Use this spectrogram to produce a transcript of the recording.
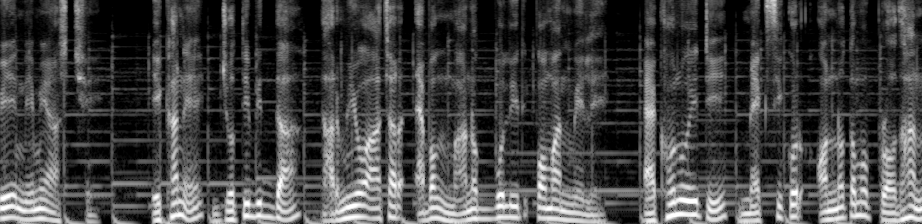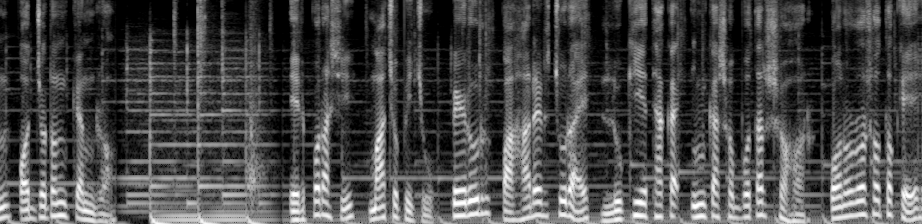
বেয়ে নেমে আসছে। এখানে জ্যোতির্বিদ্যা, ধর্মীয় আচার এবং মানববলির প্রমাণ মেলে। এখনও এটি মেক্সিকোর অন্যতম প্রধান পর্যটন কেন্দ্র। এরপর আসি মাচুপিচু পেরুর পাহাড়ের চূড়ায় লুকিয়ে থাকা ইনকা সভ্যতার শহর। পনেরো শতকে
